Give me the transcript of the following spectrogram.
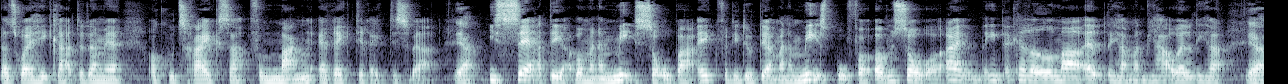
der tror jeg helt klart, det der med at kunne trække sig for mange er rigtig, rigtig svært. ja. Især der, hvor man er mest sårbar, ikke? Fordi det er jo der, man har mest brug for omsorg, og ej, en, der kan redde mig, og alt det her. Man, vi har jo alle de her Ja.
